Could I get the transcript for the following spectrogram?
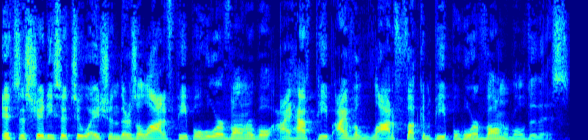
it's a shitty situation. There's a lot of people who are vulnerable. I have people. I have a lot of fucking people who are vulnerable to this.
